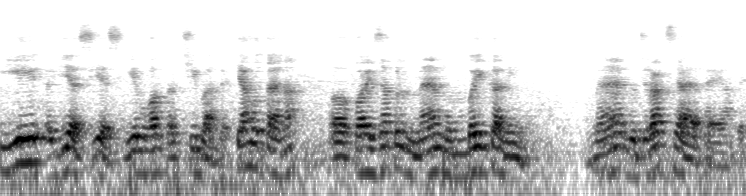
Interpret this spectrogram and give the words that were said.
ये यस यस ये बहुत अच्छी बात है। क्या होता है ना फॉर एग्जांपल मैं मुंबई का नहीं हूँ। मैं गुजरात से आया था यहाँ पे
